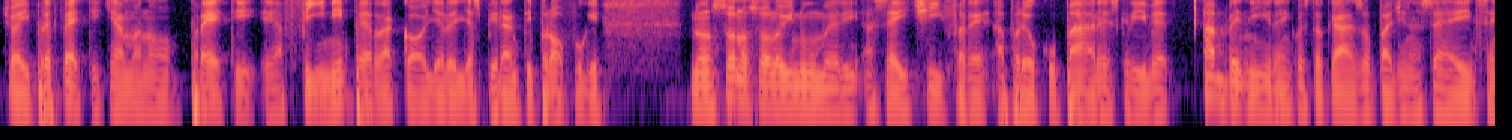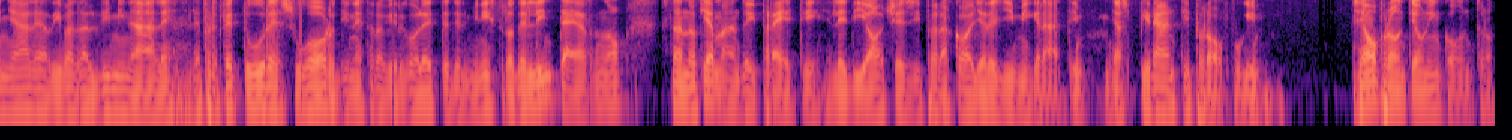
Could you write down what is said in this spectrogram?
cioè i prefetti chiamano preti e affini per raccogliere gli aspiranti profughi. Non sono solo i numeri a sei cifre a preoccupare, scrive Avvenire, in questo caso, pagina 6, il segnale arriva dal Viminale. Le prefetture, su ordine, tra virgolette, del ministro dell'Interno, stanno chiamando i preti, le diocesi per accogliere gli immigrati, gli aspiranti profughi. Siamo pronti a un incontro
